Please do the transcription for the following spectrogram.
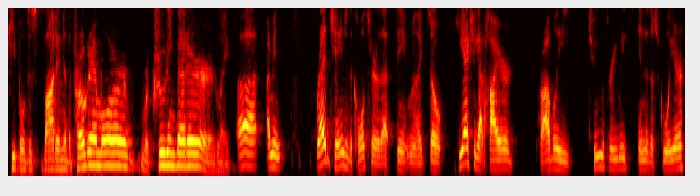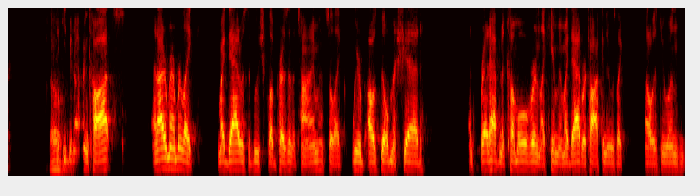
people just bought into the program more, recruiting better, or like, uh i mean fred changed the culture of that team like so he actually got hired probably two three weeks into the school year. Oh, like he'd been up in cots and i remember like my dad was the Bush club president at the time and so like we were i was building a shed and fred happened to come over and like him and my dad were talking it was like i was doing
